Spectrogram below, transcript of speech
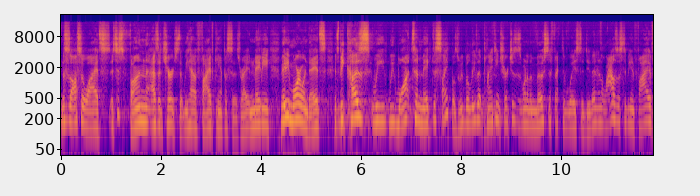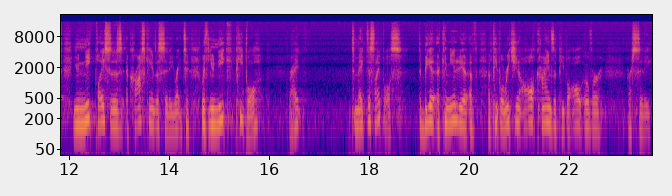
This is also why it's, it's just fun as a church that we have five campuses, right? And maybe, maybe more one day. It's, it's because we, we want to make disciples. We believe that planting churches is one of the most effective ways to do that. And it allows us to be in five unique places across Kansas City, right? To, with unique people, right? To make disciples, to be a, a community of, of people reaching all kinds of people all over our city.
